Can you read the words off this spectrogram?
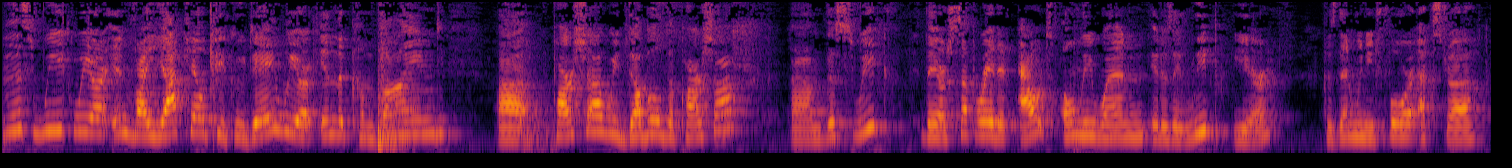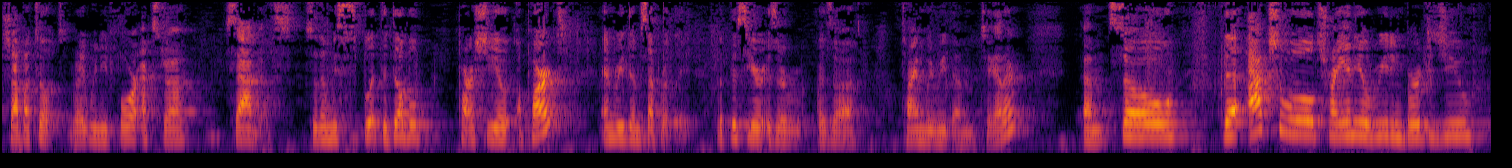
This week we are in Vayakel Pikudei. We are in the combined uh, parsha. We doubled the parsha um, this week. They are separated out only when it is a leap year because then we need four extra Shabbatot, right? We need four extra Sabbaths. So then we split the double parshiot apart and read them separately. But this year is a, is a time we read them together. Um, so the actual triennial reading Bert did you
